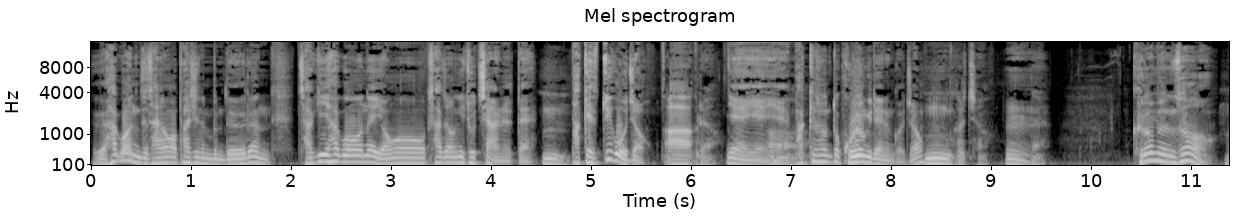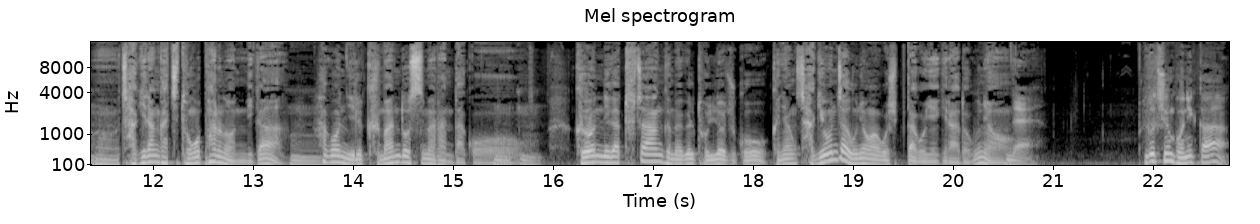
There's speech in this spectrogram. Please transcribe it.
그 학원 이제 자영업 하시는 분들은 자기 학원의 영업 사정이 좋지 않을 때 음. 밖에서 뛰고 오죠. 아, 그래요. 예, 예, 예. 어. 밖에서는 또 고용이 되는 거죠. 음, 그렇죠. 음. 네. 그러면서 어, 자기랑 같이 동업하는 언니가 음. 학원 일을 그만뒀으면 한다고 음, 음. 그 언니가 투자한 금액을 돌려주고 그냥 자기 혼자 운영하고 싶다고 얘기를 하더군요. 네. 이거 지금 보니까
